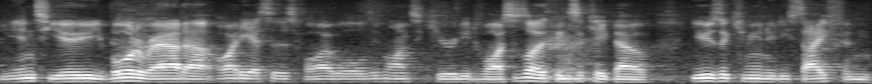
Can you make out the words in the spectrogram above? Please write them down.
your NTU, your border router, IDSs, firewalls, inline security devices, all the things that keep our user community safe and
